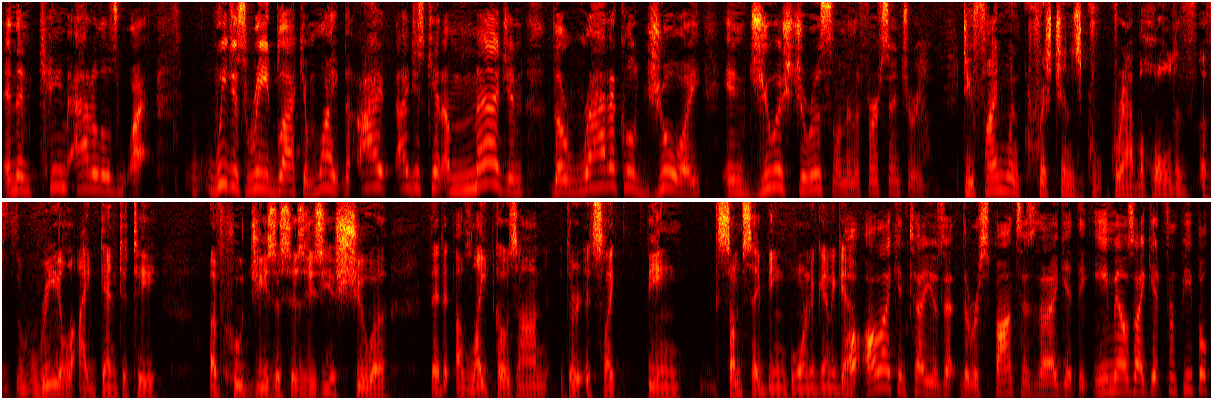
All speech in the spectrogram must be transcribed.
and then came out of those. We just read black and white, but I, I just can't imagine the radical joy in Jewish Jerusalem in the first century. Do you find when Christians gr- grab a hold of, of the real identity of who Jesus is, is Yeshua, that a light goes on? There, it's like being, some say, being born again again. All, all I can tell you is that the responses that I get, the emails I get from people,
